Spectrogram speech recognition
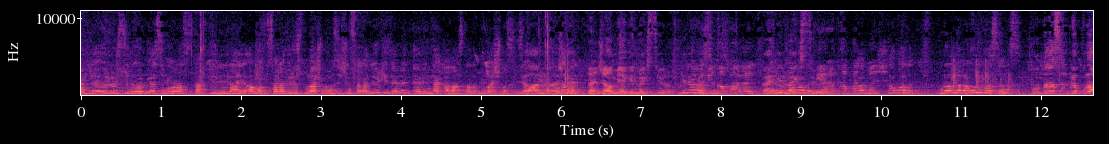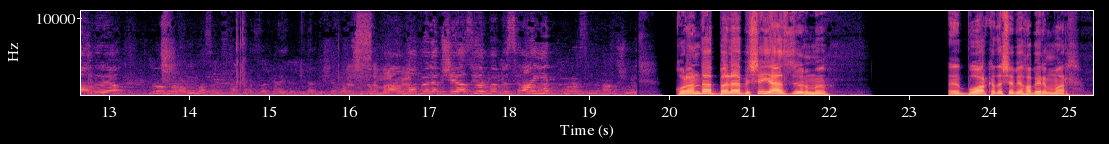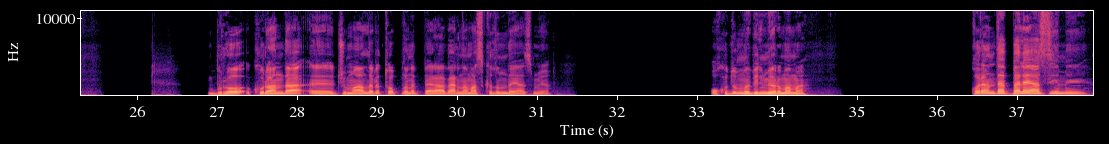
Evde ölürsün ölmezsin orası takdir ilahi ama sana virüs bulaşmaması için sana diyor ki devlet evinde kal hastalık bulaşmasın. Ya arkadaş ben, ben camiye girmek istiyorum. Giremezsiniz. Ben Evi girmek kapalı. istiyorum. Kap- Kapalı. Kurallara uymasanız, Bu nasıl bir kuraldır ya? kurallara uymasanız hakkınızda gereken ileride işlem yapın. Şimdi Kur'an'da böyle bir şey yazıyor mu? Biz hangi Ben orasını tartışmıyoruz. Kur'an'da böyle bir şey yazıyor mu? Ee, bu arkadaşa bir haberim var. Bro, Kur'an'da e, cumaları toplanıp beraber namaz kılın da yazmıyor. Okudun mu bilmiyorum ama. Kur'an'da böyle yazıyor mu?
